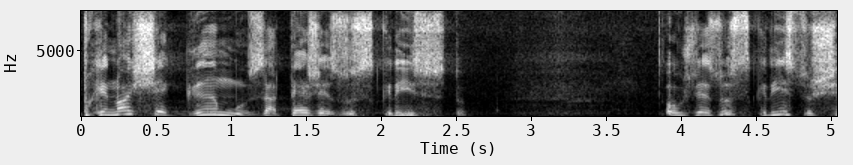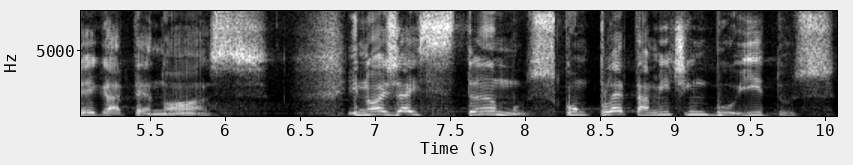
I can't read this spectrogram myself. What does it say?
Porque nós chegamos até Jesus Cristo, ou Jesus Cristo chega até nós, e nós já estamos completamente imbuídos,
